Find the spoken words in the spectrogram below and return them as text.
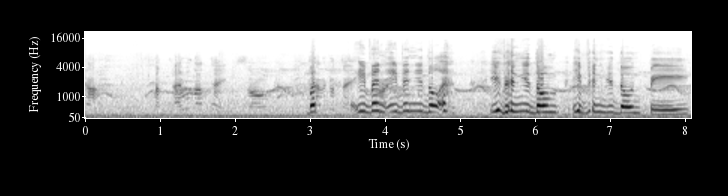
yeah, but I will not pay. So But have a good day. even even you don't even you don't even you don't pay,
